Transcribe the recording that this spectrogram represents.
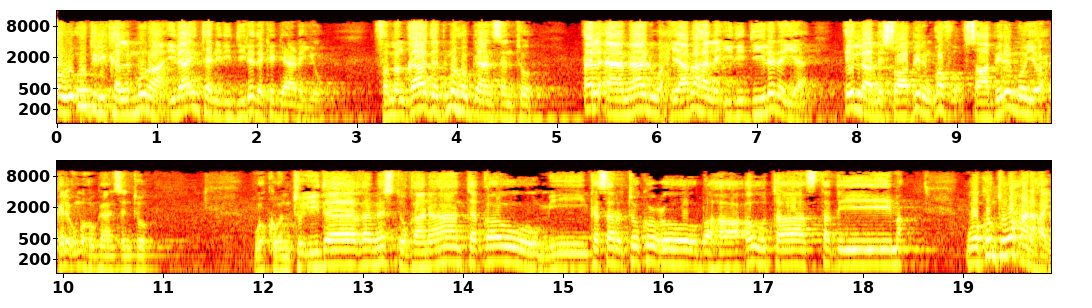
ow udrika almunaa ilaa intaan ididiilada ka gaadhayo faman qaadad ma hoggaansanto alaamaalu waxyaabaha la ididiilanayaa ilaa lisaabirin qof saabire mooye wax kale uma hoggaansanto wa kuntu idaa hamastu qanaanta qowmi kasartu kucuubahaa ow tastaqiima wa kuntu waxaan ahay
